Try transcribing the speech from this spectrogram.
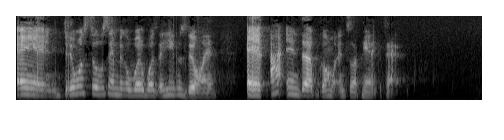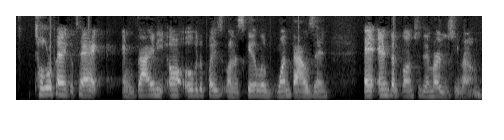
and doing still the same thing of what it was that he was doing. And I end up going into a panic attack. Total panic attack, anxiety all over the place on a scale of 1,000 and end up going to the emergency room.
